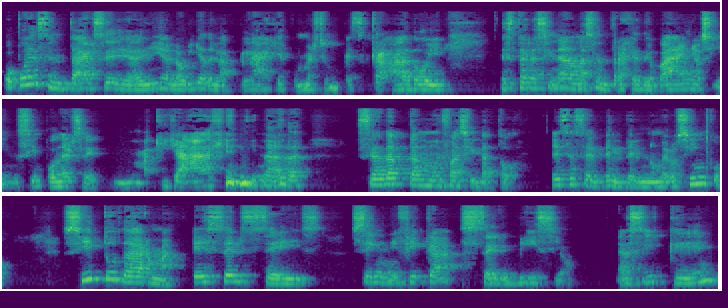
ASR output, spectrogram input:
o pueden sentarse ahí a la orilla de la playa, comerse un pescado y estar así nada más en traje de baño, sin, sin ponerse maquillaje ni nada. Se adaptan muy fácil a todo. Ese es el, del número 5. Si tu Dharma es el 6, significa servicio. Así que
